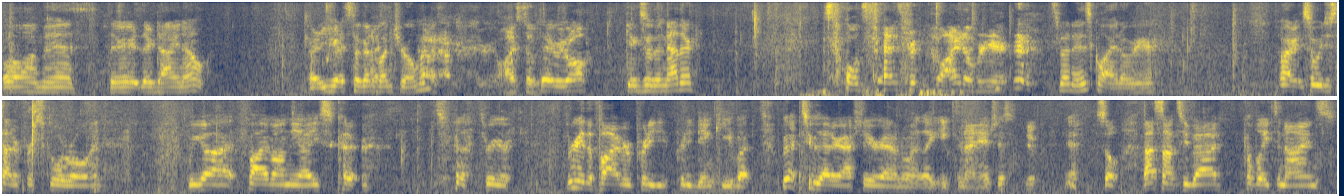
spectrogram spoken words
Oh man, they're they're dying out. Alright, you guys still got a bunch of Romans? I still. There we go. Gigs with another. This whole stand's pretty quiet over here. Sven is quiet over here. Alright, so we just had our first school rolling. We got five on the ice. Cut it, three or three of the five are pretty pretty dinky, but we got two that are actually around what, like eight to nine inches. Yep. Yeah. So that's not too bad. A couple eight to nines.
